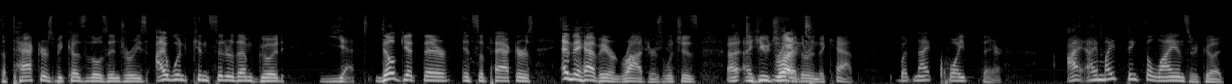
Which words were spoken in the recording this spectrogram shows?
The Packers, because of those injuries, I wouldn't consider them good yet. They'll get there. It's the Packers, and they have Aaron Rodgers, which is a, a huge right. feather in the cap, but not quite there. I, I might think the Lions are good.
